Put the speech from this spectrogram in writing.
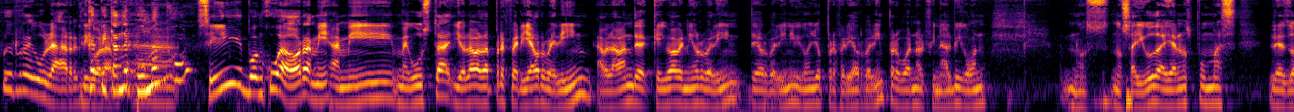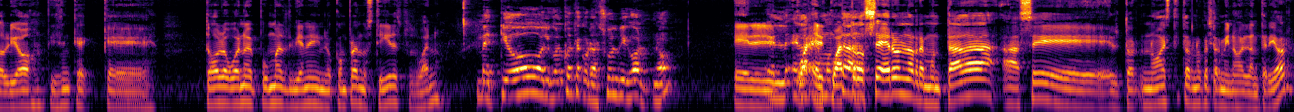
pues regular. capitán de Pumas, ¿no? Sí, buen jugador. A mí, a mí me gusta. Yo la verdad prefería Orbelín. Hablaban de que iba a venir Orbelín, de Orbelín y Bigón. Yo prefería Orbelín, pero bueno, al final Bigón nos, nos ayuda. Ya en los Pumas les dolió. Dicen que, que todo lo bueno de Pumas viene y lo compran los Tigres. Pues bueno. Metió el gol contra Cruz Azul, Bigón, ¿no? El, El- el remontada. 4-0 en la remontada hace, el no este torneo que terminó, el anterior,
